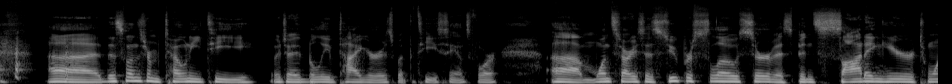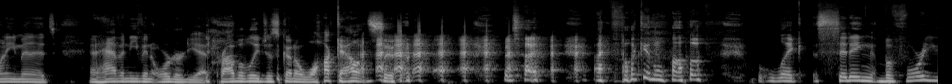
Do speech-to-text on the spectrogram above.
uh, this one's from Tony T, which I believe Tiger is what the T stands for. Um, one star he says super slow service. Been sodding here 20 minutes and haven't even ordered yet. Probably just gonna walk out soon. Which I I fucking love like sitting before you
